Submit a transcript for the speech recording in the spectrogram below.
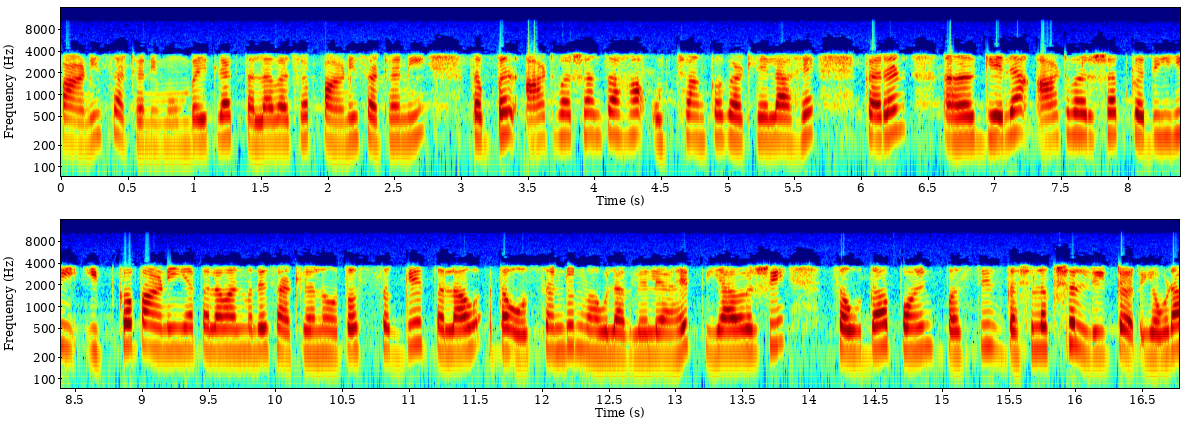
पाणी साठ्याने मुंबईतल्या तलावाच्या पाणी साठ्याने तब्बल आठ वर्षांचा हा उच्चांक गाठलेला आहे. कारण गेल्या आठ वर्षात कधीही इतकं पाणी या तलावांमध्ये साठलं नव्हतं. सगळे तलाव आता ओसंडून वाहू लागलेले आहेत. यावर्षी चौदा पॉईंट पस्तीस दशलक्ष लिटर एवढा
